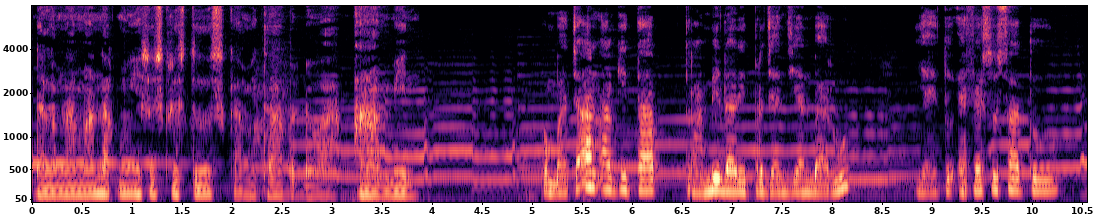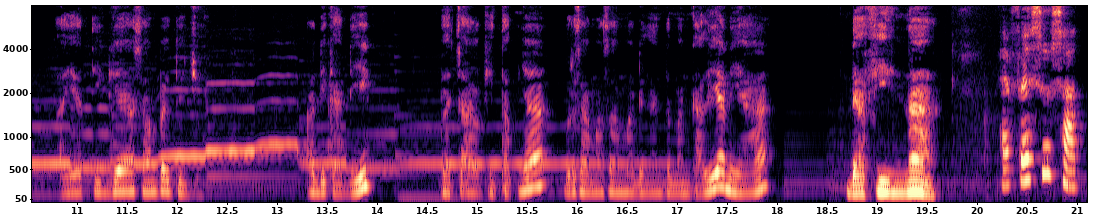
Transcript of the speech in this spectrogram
Dalam nama anakmu Yesus Kristus kami telah berdoa. Amin. Pembacaan Alkitab terambil dari perjanjian baru yaitu Efesus 1 ayat 3 sampai 7. Adik-adik, baca Alkitabnya bersama-sama dengan teman kalian ya. Davina. Efesus 1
